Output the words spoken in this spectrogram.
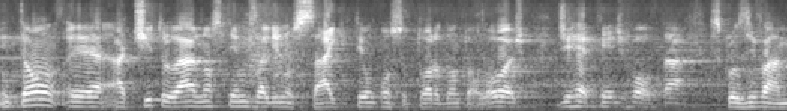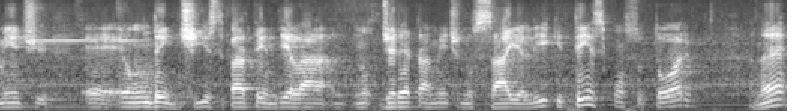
Então, é, a título lá, nós temos ali no site, tem um consultório odontológico, de repente voltar exclusivamente é, é um dentista para atender lá no, diretamente no SAI ali, que tem esse consultório, né?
